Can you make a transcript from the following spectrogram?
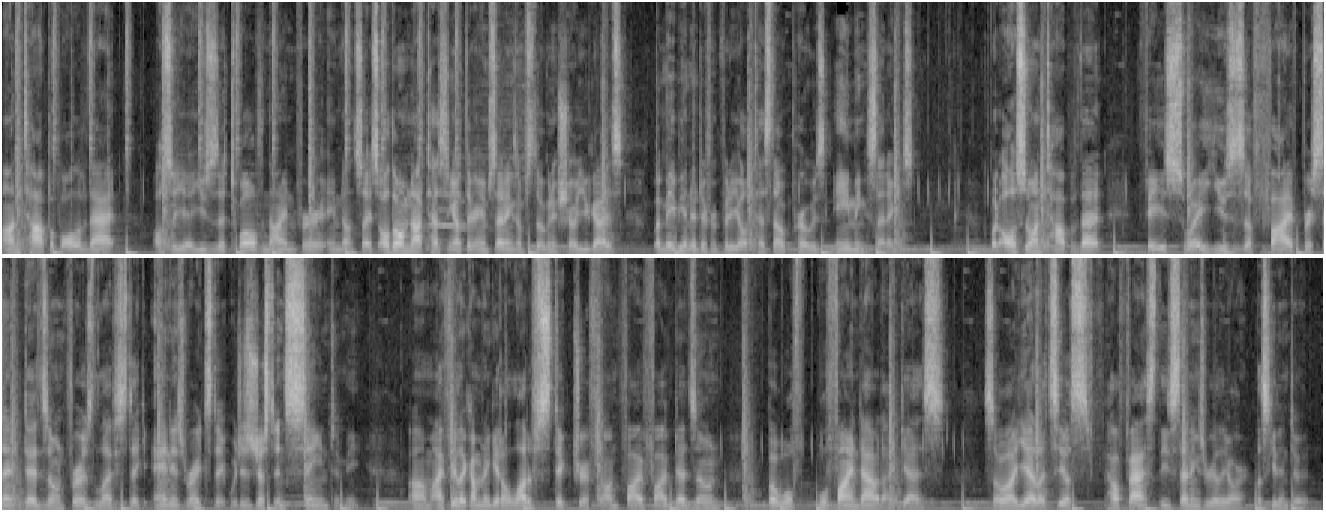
On top of all of that, also, yeah, uses a 12.9 for aim down sights. Although I'm not testing out their aim settings, I'm still going to show you guys. But maybe in a different video, I'll test out Pro's aiming settings. But also on top of that, FaZe Sway uses a 5% dead zone for his left stick and his right stick, which is just insane to me. Um, I feel like I'm going to get a lot of stick drift on 5-5 dead zone, but we'll, we'll find out, I guess. So uh, yeah, let's see how, how fast these settings really are. Let's get into it.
